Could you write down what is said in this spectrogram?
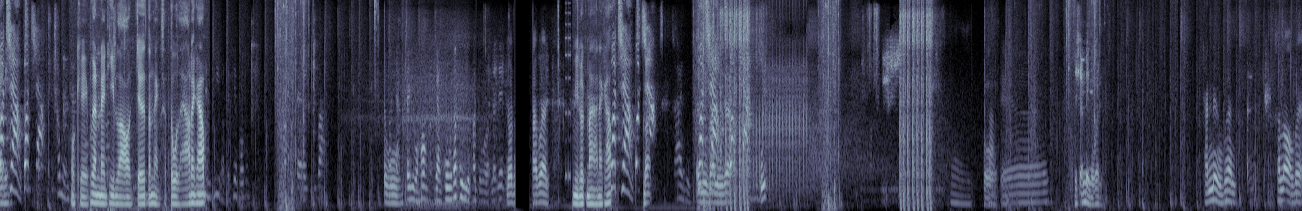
Watch out! โอเค เพื่อนในทีมเราเจอตำแหน่งศัตรูแล้วนะครับแต่กูจะอยู่ห้องอย่างกูถ้ากูอยู่คอนโดแล้วเล่นมาเพื่อนมีรถมานะครับ Watch out! ได้อยู่ ไอ้ดู Watch บ้าน out! นี้ด้วยอุ้ย โอ้เอ้ยดิชั้นหนึ่งเพื่อนชั้นหนึ่งเพื่อน ข้างนอกด้วย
